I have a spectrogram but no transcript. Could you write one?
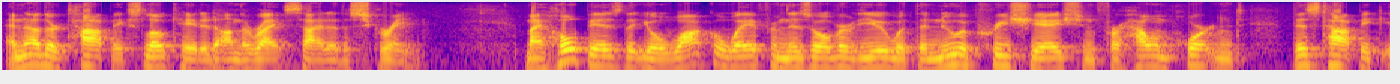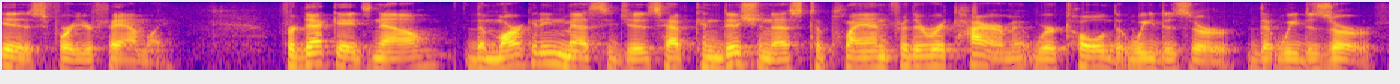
and other topics located on the right side of the screen. My hope is that you'll walk away from this overview with a new appreciation for how important this topic is for your family. For decades now, the marketing messages have conditioned us to plan for the retirement we're told that we deserve, that we deserve.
